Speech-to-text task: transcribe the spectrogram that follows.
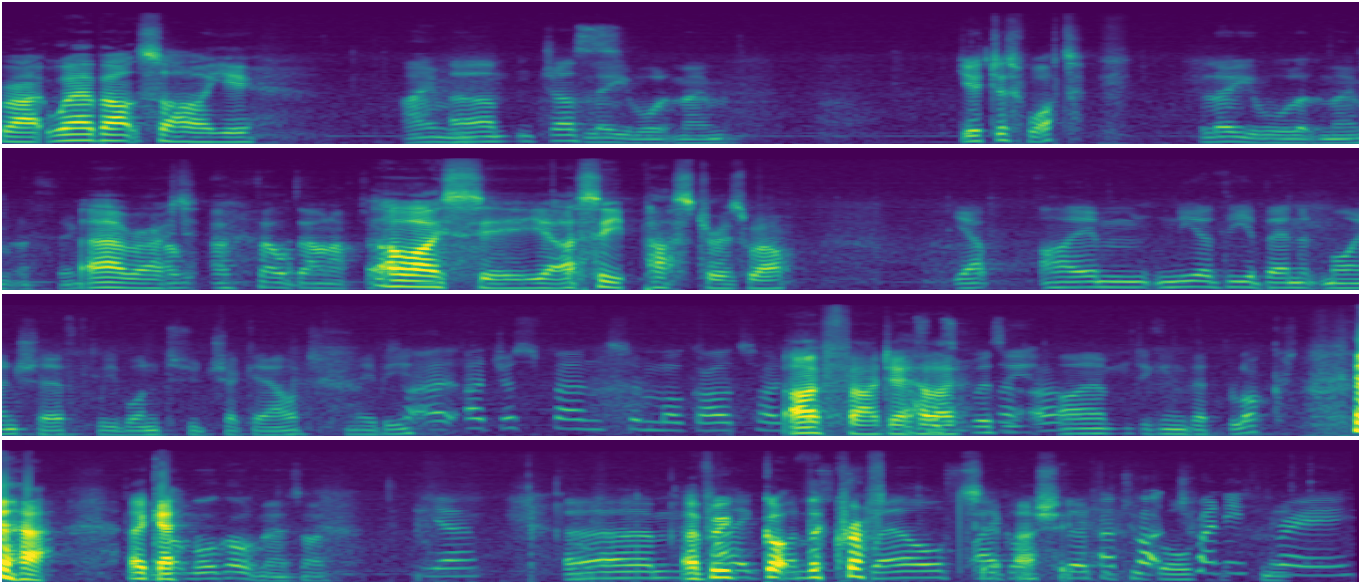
Right, whereabouts are you? I'm Um, just below you all at the moment. You're just what? Below you all at the moment, I think. Ah, right. I, I fell down after. Oh, I see. Yeah, I see pasta as well. yep. I'm near the abandoned mine shaft. We want to check out, maybe. So I, I just found some more gold. So I I found you. Hello. is I'm digging that block. You okay. got more gold, Myrtle? Yeah. Um, Have we I got the craft- 12, I got I've got gold with me. 23.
